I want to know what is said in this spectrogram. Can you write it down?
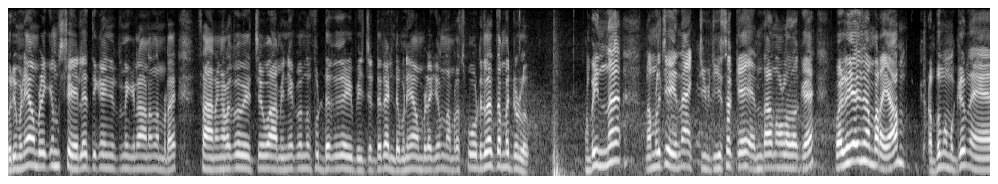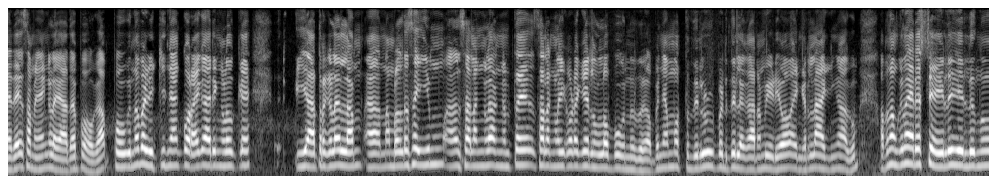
ഒരു മണിയാകുമ്പോഴേക്കും സ്റ്റേയിൽ എത്തിക്കഴിഞ്ഞിട്ടുണ്ടെങ്കിലാണ് നമ്മുടെ സാധനങ്ങളൊക്കെ വെച്ച് വാമിനെയൊക്കെ ഒന്ന് ഫുഡൊക്കെ കഴിപ്പിച്ചിട്ട് രണ്ട് മണിയാകുമ്പോഴേക്കും നമ്മുടെ സ്പോട്ടിലെത്താൻ പറ്റുള്ളൂ. അപ്പോൾ ഇന്ന് നമ്മൾ ചെയ്യുന്ന ആക്ടിവിറ്റീസൊക്കെ എന്താണെന്നുള്ളതൊക്കെ വഴിയായി ഞാൻ പറയാം. അപ്പോൾ നമുക്ക് നേരെ സമയം കളയാതെ പോകാം. പോകുന്ന വഴിക്ക് ഞാൻ കുറേ കാര്യങ്ങളൊക്കെ ഈ യാത്രകളെല്ലാം നമ്മളുടെ സെയിം സ്ഥലങ്ങൾ അങ്ങനത്തെ സ്ഥലങ്ങളിൽ കൂടെയൊക്കെയാണല്ലോ പോകുന്നത്. അപ്പോൾ ഞാൻ മൊത്തത്തിൽ ഉൾപ്പെടുത്തില്ല. കാരണം വീഡിയോ ഭയങ്കര ലാഗിങ് ആകും. അപ്പോൾ നമുക്ക് നേരെ സ്റ്റേയിൽ ചെല്ലുന്നു.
